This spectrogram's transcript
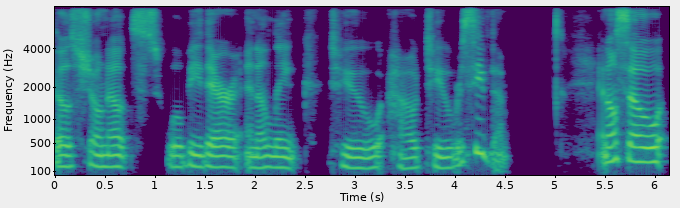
those show notes will be there and a link to how to receive them. And also,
